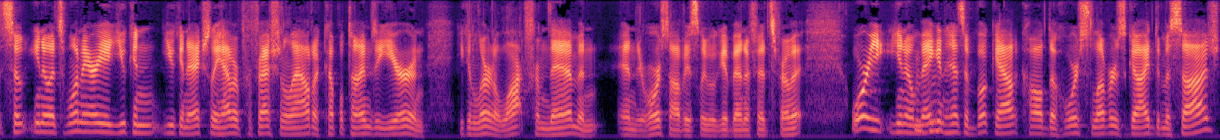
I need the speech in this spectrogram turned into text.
so you know, it's one area you can you can actually have a professional out a couple times a year, and you can learn a lot from them, and and your horse obviously will get benefits from it. Or you know, mm-hmm. Megan has a book out called The Horse Lover's Guide to Massage.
